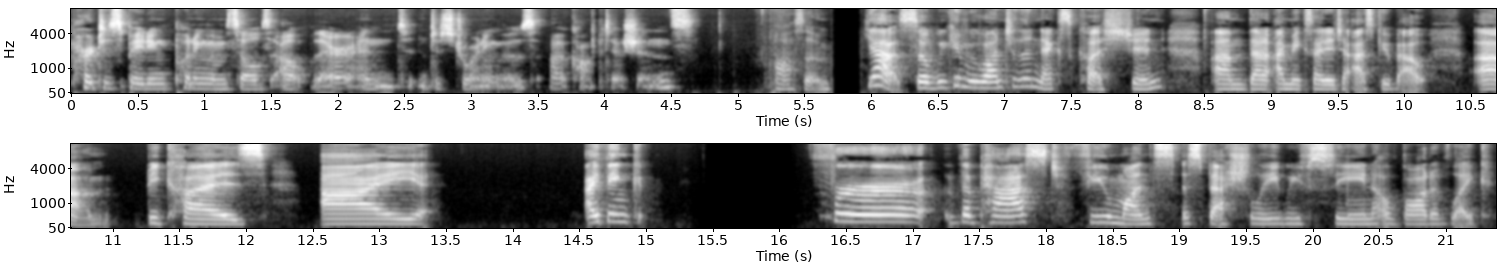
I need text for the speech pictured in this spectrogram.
participating putting themselves out there and just joining those uh, competitions. Awesome. Yeah so we can move on to the next question um, that i'm excited to ask you about um, because i I think for the past few months, especially, we've seen a lot of like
